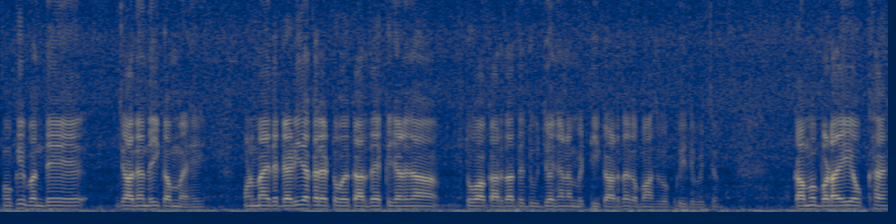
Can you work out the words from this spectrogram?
ਕਿਉਂਕਿ ਬੰਦੇ ਜ਼ਿਆਦਾ ਦਾ ਹੀ ਕੰਮ ਹੈ ਇਹ। ਹੁਣ ਮੈਂ ਤੇ ਡੈਡੀ ਦਾ ਕਲੇ ਟੋਏ ਕਰਦਾ, ਇੱਕ ਜਣੇ ਦਾ ਟੋਆ ਕਰਦਾ ਤੇ ਦੂਜਾ ਜਣਾ ਮਿੱਟੀ ਕੱਢਦਾ ਗਾ ਬਾਂਸ ਬੁੱਕੀ ਦੇ ਵਿੱਚ। ਕੰਮ ਬੜਾ ਹੀ ਔਖਾ ਹੈ।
